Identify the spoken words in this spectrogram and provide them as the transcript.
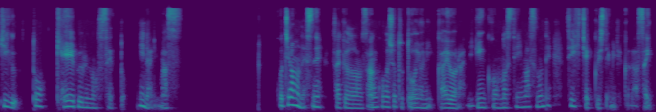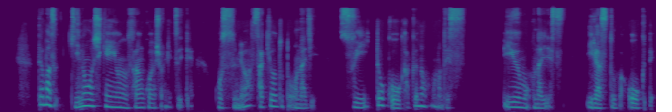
器具とケーブルのセットになります。こちらもですね、先ほどの参考書と同様に概要欄にリンクを載せていますので、ぜひチェックしてみてください。ではまず、技能試験用の参考書について、おすすめは先ほどと同じ、スイート合格のものです。理由も同じです。イラストが多くて、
